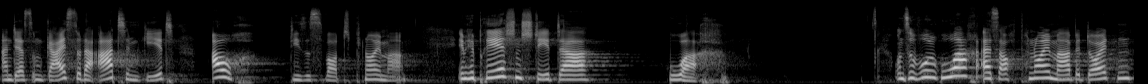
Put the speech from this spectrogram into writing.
an der es um Geist oder Atem geht, auch dieses Wort Pneuma. Im Hebräischen steht da Ruach. Und sowohl Ruach als auch Pneuma bedeuten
